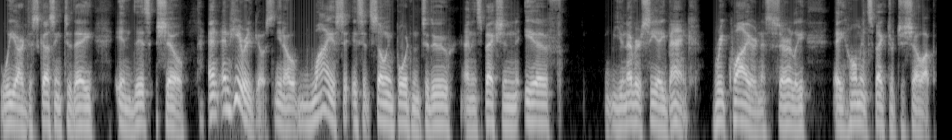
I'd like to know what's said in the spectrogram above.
we are discussing today in this show. And and here it goes. You know, why is it, is it so important to do an inspection if you never see a bank require necessarily a home inspector to show up?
